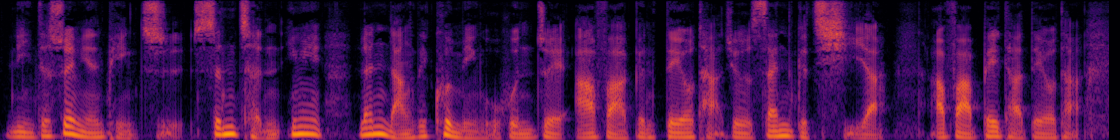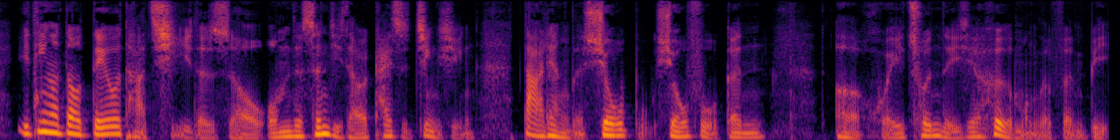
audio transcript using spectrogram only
你的睡眠品质深层，因为人的困眠五分最阿尔法跟德尔塔就是三个期啊，阿尔法、贝塔、德尔塔，一定要到德尔塔期的时候，我们的身体才会开始进行大量的修补、修复跟。呃，回春的一些荷尔蒙的分泌，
